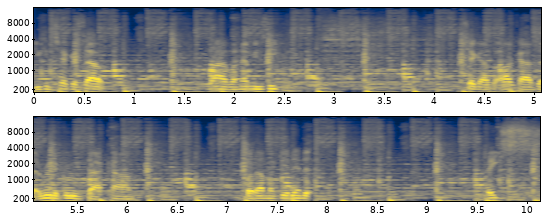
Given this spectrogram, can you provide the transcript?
You can check us out live on that music. Check out the archives at rootedgrooves.com. But I'm gonna get into it. Peace.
